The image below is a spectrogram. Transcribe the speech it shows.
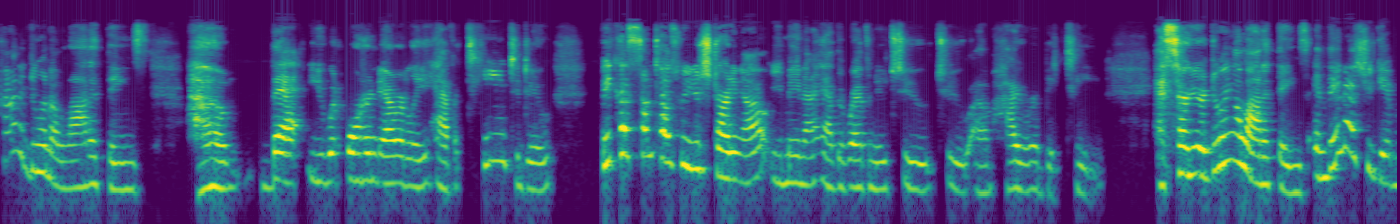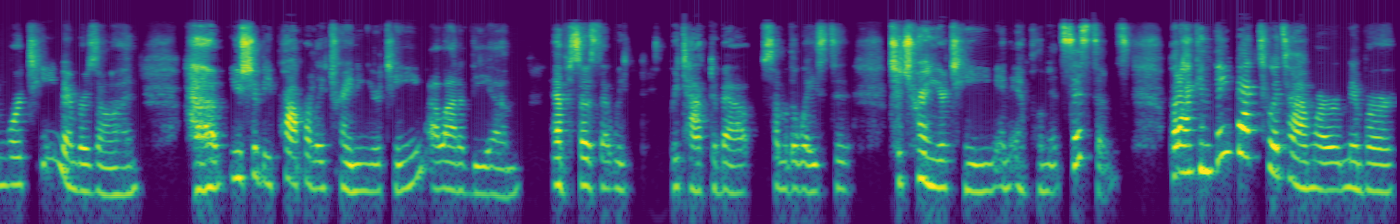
kind of doing a lot of things um, that you would ordinarily have a team to do because sometimes when you're starting out you may not have the revenue to to um, hire a big team and so you're doing a lot of things. And then as you get more team members on uh, you should be properly training your team. A lot of the um, episodes that we we talked about some of the ways to to train your team and implement systems. But i can think back to a time where i remember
